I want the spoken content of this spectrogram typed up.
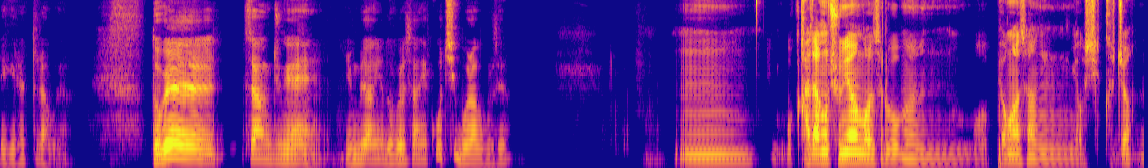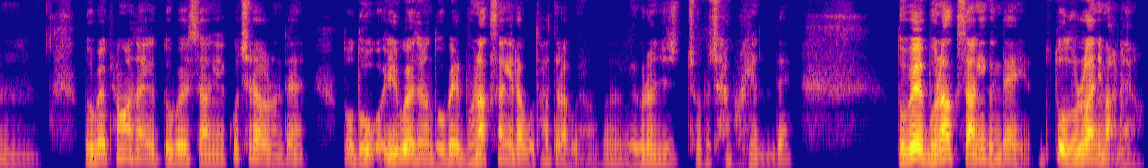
얘기를 했더라고요. 노벨상 중에 임 부장님 노벨상의 꽃이 뭐라고 보세요? 음, 뭐 가장 중요한 것으로 보면 뭐 평화상 역시 크죠. 음, 노벨 평화상이 노벨상의 꽃이라 그러는데 또 노- 일부에서는 노벨 문학상이라고도 하더라고요. 그왜 그런지 저도 잘 모르겠는데 노벨 문학상이 근데 또 논란이 많아요.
